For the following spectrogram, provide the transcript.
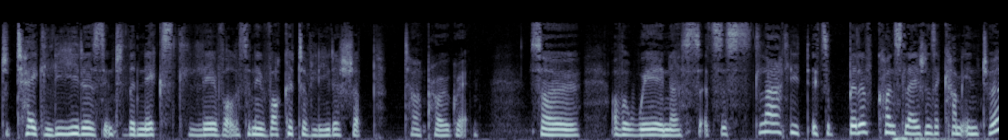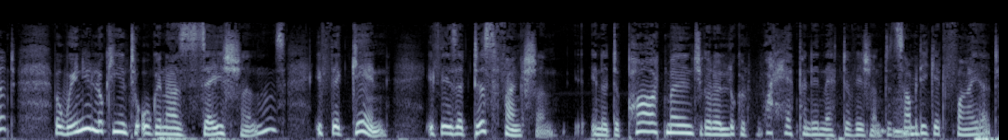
to take leaders into the next level. It's an evocative leadership type program so of awareness. It's a slightly, it's a bit of constellations that come into it. But when you're looking into organizations, if again, if there's a dysfunction in a department, you've got to look at what happened in that division. Did mm. somebody get fired?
